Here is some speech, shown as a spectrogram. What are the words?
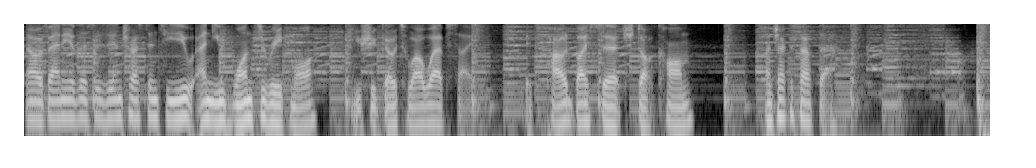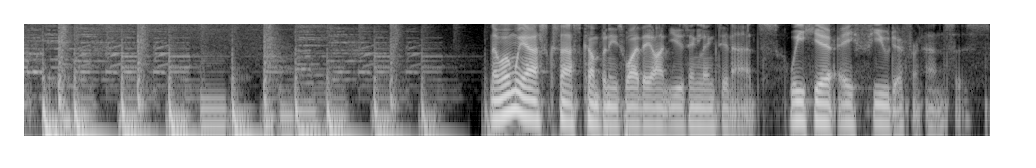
Now, if any of this is interesting to you and you want to read more, you should go to our website it's poweredbysearch.com and check us out there. Now, when we ask SaaS companies why they aren't using LinkedIn ads, we hear a few different answers.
